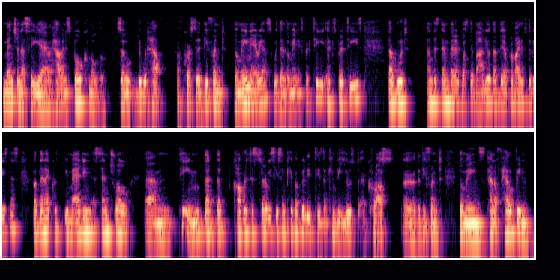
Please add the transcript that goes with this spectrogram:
mention as a uh, hub and spoke model. So you would have of course, the different domain areas with their domain expertise, that would understand better what's the value that they're providing to the business. But then I could imagine a central um, team that that covers the services and capabilities that can be used across uh, the different domains, kind of helping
